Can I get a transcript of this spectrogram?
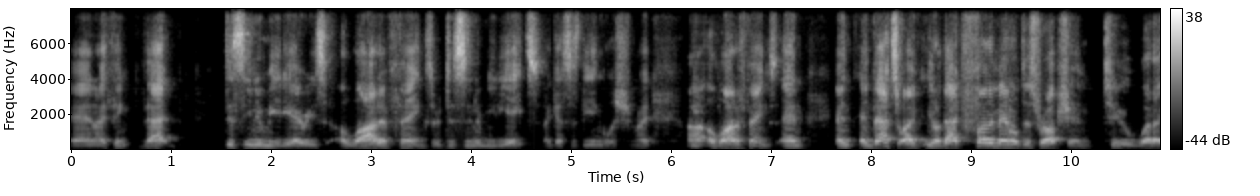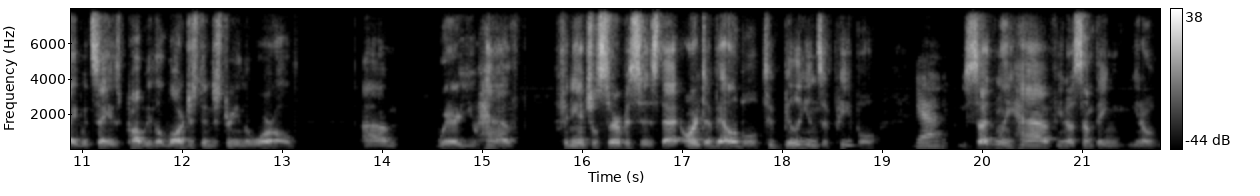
And I think that disintermediaries a lot of things, or disintermediates, I guess is the English, right? Uh, a lot of things, and and and that's why you know that fundamental disruption to what I would say is probably the largest industry in the world, um, where you have financial services that aren't available to billions of people. Yeah. You suddenly have you know something you know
